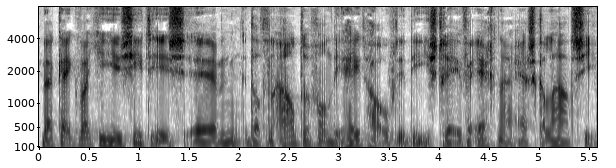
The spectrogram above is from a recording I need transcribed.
Nou, kijk, wat je hier ziet is ehm, dat een aantal van die heethoofden... die streven echt naar escalatie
